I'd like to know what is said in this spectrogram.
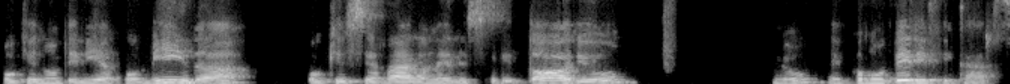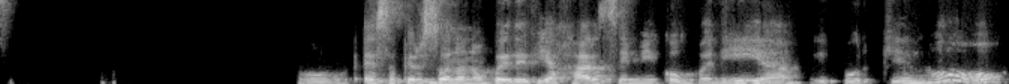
ou que não tinha comida, ou que cerraram o escritório, não? é como verificar-se. Ou essa pessoa não pode viajar sem minha companhia, e por que não?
